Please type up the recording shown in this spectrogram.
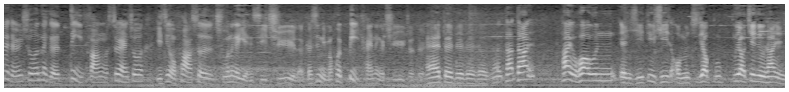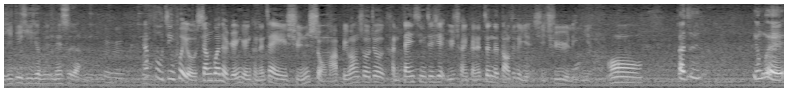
所以等于说，那个地方虽然说已经有划设出那个演习区域了，可是你们会避开那个区域，就对。哎，对对对对，那他他他有划分演习地区，我们只要不不要进入他演习地区就没没事了。嗯哼，那附近会有相关的人员可能在巡守嘛？比方说，就很担心这些渔船可能真的到这个演习区域里面。哦，但是因为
